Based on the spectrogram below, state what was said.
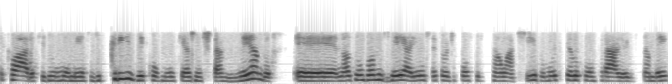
É claro que num momento de crise como o que a gente está vivendo, é, nós não vamos ver aí um setor de construção ativo, muito pelo contrário, eles também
